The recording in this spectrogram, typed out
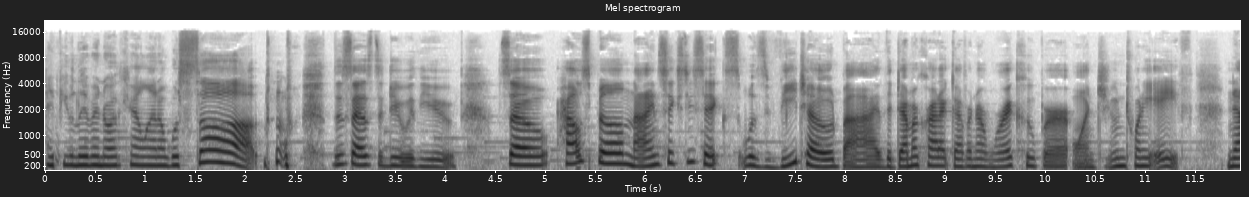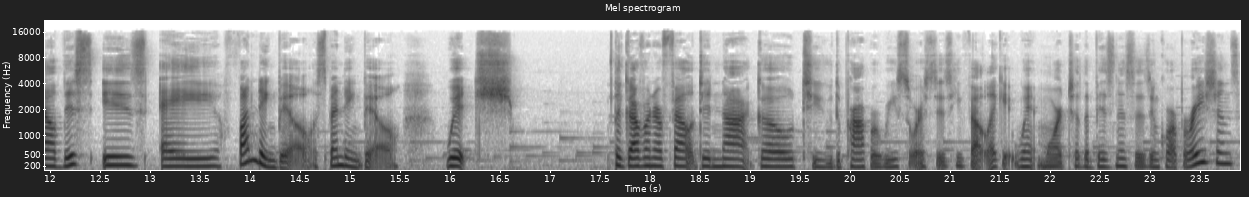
if you live in North Carolina, what's up? this has to do with you. So, House Bill 966 was vetoed by the Democratic Governor Roy Cooper on June 28th. Now, this is a funding bill, a spending bill, which the governor felt did not go to the proper resources. He felt like it went more to the businesses and corporations,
